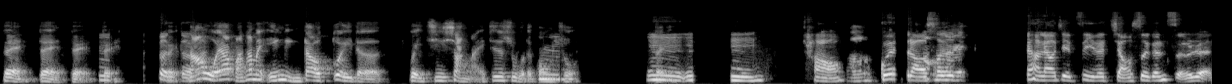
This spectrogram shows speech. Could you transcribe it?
对对对对对。然后我要把他们引领到对的轨迹上来，这就是我的工作。嗯嗯嗯嗯，好，好鬼子老师非常了解自己的角色跟责任。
